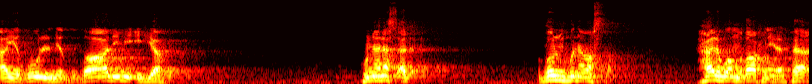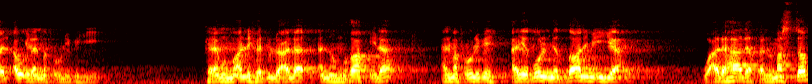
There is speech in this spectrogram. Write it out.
أي ظلم الظالم إياه. هنا نسأل ظلم هنا مصدر هل هو مضاف إلى الفاعل أو إلى المفعول به؟ كلام المؤلف يدل على أنه مضاف إلى المفعول به أي ظلم الظالم إياه. وعلى هذا فالمصدر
